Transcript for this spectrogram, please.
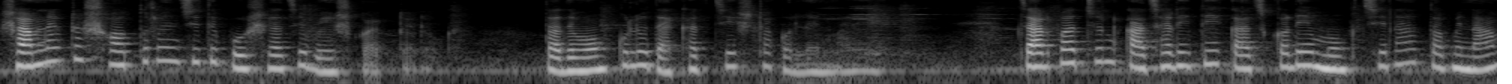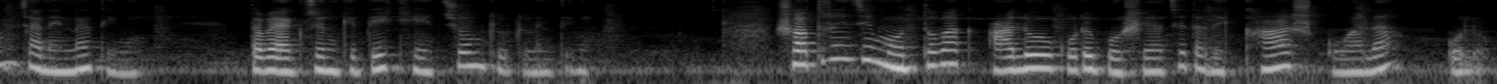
সামনে একটা সতেরো ইঞ্চিতে বসে আছে বেশ কয়েকটা লোক। তাদের মুখগুলো দেখার চেষ্টা করলেন মালিনী। চার পাঁচজন কাছারিতে কাজ করে মুখ চেনা, তবে নাম জানেন না তিনি। তবে একজনকে দেখে চমকে উঠলেন তিনি। সতেরো ইঞ্চি মধ্যভাগ আলো করে বসে আছে তাদের খাস গোয়ালা গোলক।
